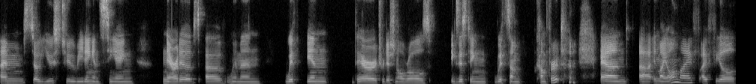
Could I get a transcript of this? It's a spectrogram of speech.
i'm so used to reading and seeing narratives of women within their traditional roles existing with some comfort. And uh, in my own life i feel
